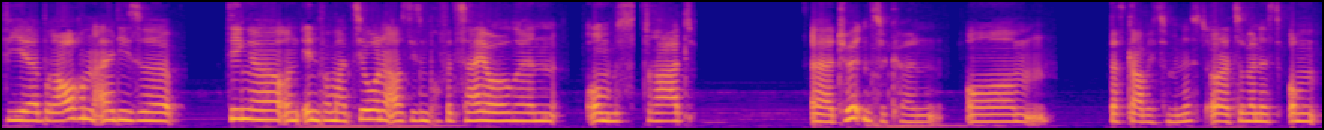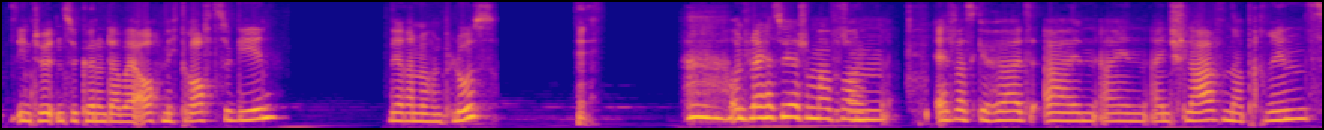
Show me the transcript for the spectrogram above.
wir brauchen all diese Dinge und Informationen aus diesen Prophezeiungen, um Strat äh, töten zu können. Um das glaube ich zumindest. Oder zumindest, um ihn töten zu können und dabei auch nicht drauf zu gehen. Wäre noch ein Plus. Hm. Und vielleicht hast du ja schon mal von etwas gehört, ein, ein, ein schlafender Prinz,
